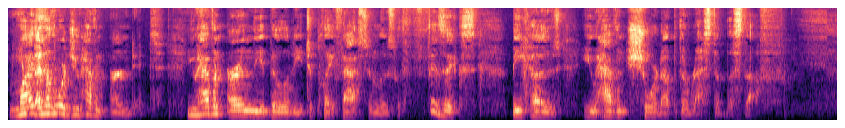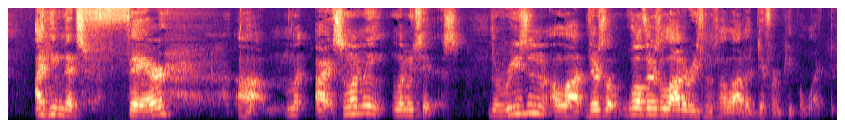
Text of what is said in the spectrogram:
You- in other words, you haven't earned it. You haven't earned the ability to play fast and loose with physics because you haven't shored up the rest of the stuff. I think that's fair. Um, all right, so let me let me say this. The reason a lot there's a well there's a lot of reasons a lot of different people liked it.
